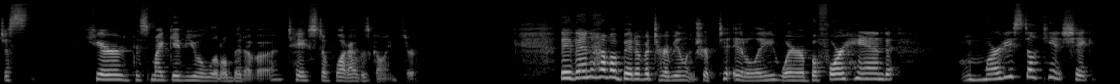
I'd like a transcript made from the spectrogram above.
Just here, this might give you a little bit of a taste of what I was going through. They then have a bit of a turbulent trip to Italy, where beforehand, Marty still can't shake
